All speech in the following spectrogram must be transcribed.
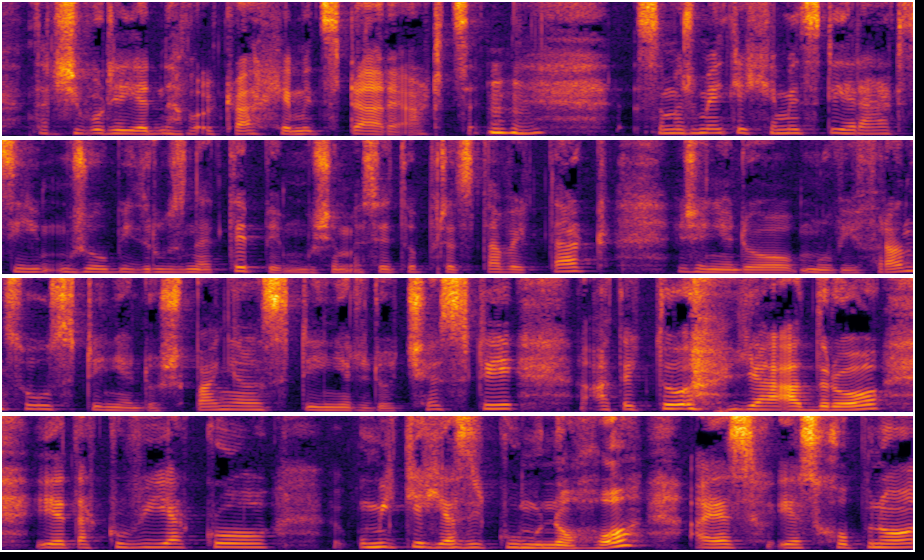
tak život je jedna velká chemická reakce. Mm-hmm. Samozřejmě těch chemických reakcí můžou být různé typy. Můžeme si to představit tak, že někdo mluví francouzsky, někdo španělsky, někdo česky a teď to jádro je takový jako umí těch jazyků mnoho a je, je schopno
